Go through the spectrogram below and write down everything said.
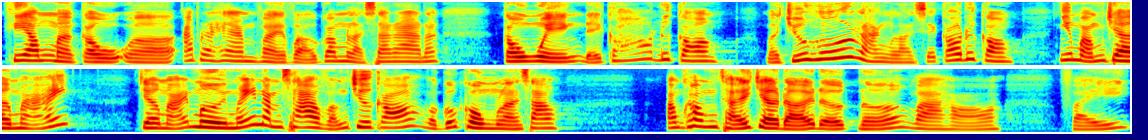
khi ông mà cầu uh, Abraham và vợ của ông là Sarah đó cầu nguyện để có đứa con và Chúa hứa rằng là sẽ có đứa con nhưng mà ông chờ mãi chờ mãi mười mấy năm sau vẫn chưa có và cuối cùng là sao ông không thể chờ đợi được nữa và họ phải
